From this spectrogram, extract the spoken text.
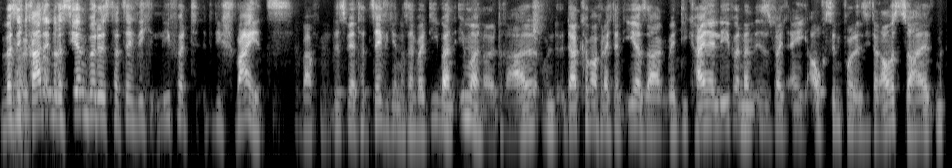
was mich gerade interessieren würde, ist tatsächlich, liefert die Schweiz Waffen? Das wäre tatsächlich interessant, weil die waren immer neutral und da können wir vielleicht dann eher sagen, wenn die keine liefern, dann ist es vielleicht eigentlich auch sinnvoll, sich da rauszuhalten.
